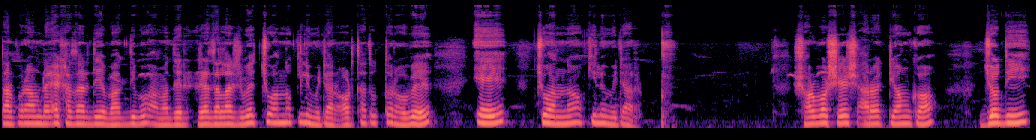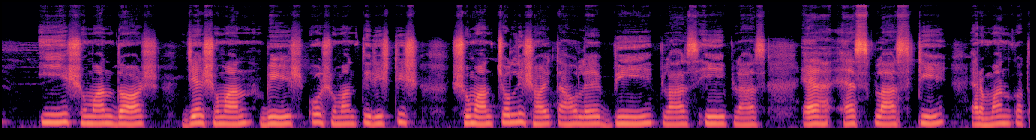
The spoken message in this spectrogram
তারপরে আমরা এক হাজার দিয়ে ভাগ দিব, আমাদের রেজাল্ট আসবে চুয়ান্ন কিলোমিটার, অর্থাৎ উত্তর হবে এ চুয়ান্ন কিলোমিটার। সর্বশেষ আরও একটি অঙ্ক। যদি ই সমান দশ যে সমান বিশ ও সমান তিরিশটি সমান চল্লিশ হয়, তাহলে B plus E plus S plus T এর মান কত?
